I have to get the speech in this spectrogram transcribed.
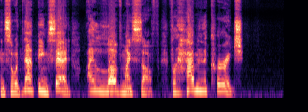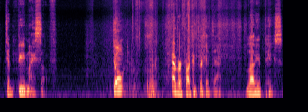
And so, with that being said, I love myself for having the courage to be myself. Don't ever fucking forget that. Love you. Peace.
